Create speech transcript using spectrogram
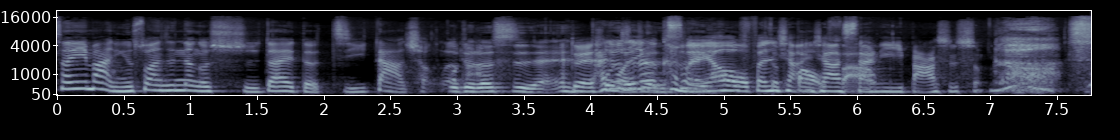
三一八已经算是那个时代的集大成了，我觉得是哎、欸，对，他就觉得可能要分享一下三一八是什么，是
